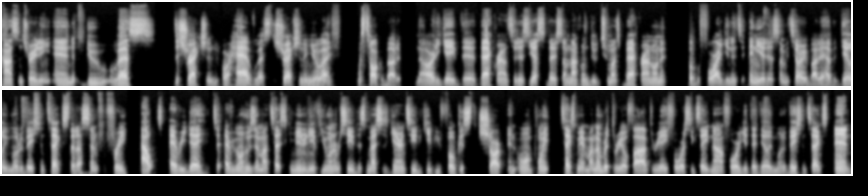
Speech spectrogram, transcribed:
concentrating and do less distraction or have less distraction in your life, let's talk about it. Now, I already gave the background to this yesterday, so I'm not going to do too much background on it. But before I get into any of this, let me tell you about. I have a daily motivation text that I send for free out every day to everyone who's in my text community. If you want to receive this message guaranteed to keep you focused, sharp, and on point, text me at my number 305 384 6894. Get that daily motivation text. And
